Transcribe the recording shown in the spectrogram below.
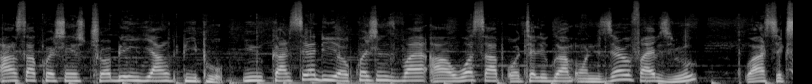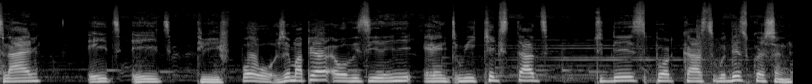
answer questions troubling young people. You can send your questions via our WhatsApp or Telegram on 050 169 8834. Je m'appelle and we kickstart today's podcast with this question.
